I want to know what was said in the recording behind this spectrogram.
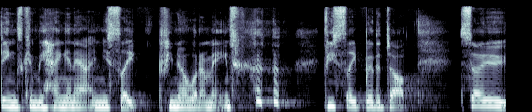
things can be hanging out in your sleep, if you know what I mean. if you sleep with a top. So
